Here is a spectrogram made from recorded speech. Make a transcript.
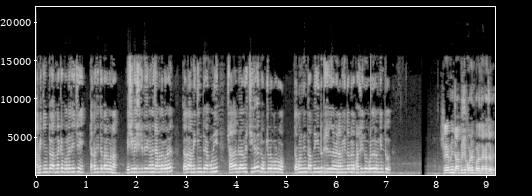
আমি কিন্তু আপনাকে বলে দিয়েছি টাকা দিতে পারব না। বেশি বেশি যদি এখানে ঝামেলা করেন তাহলে আমি কিন্তু এখনই সারা ব্লাউজ ছিঁড়ে লোক জড়ো করব তখন কিন্তু আপনি কিন্তু ফেসে যাবেন আমি কিন্তু আপনাকে ফাঁসি করে কিন্তু। সে আপনি যা খুশি করেন পরে দেখা যাবে।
